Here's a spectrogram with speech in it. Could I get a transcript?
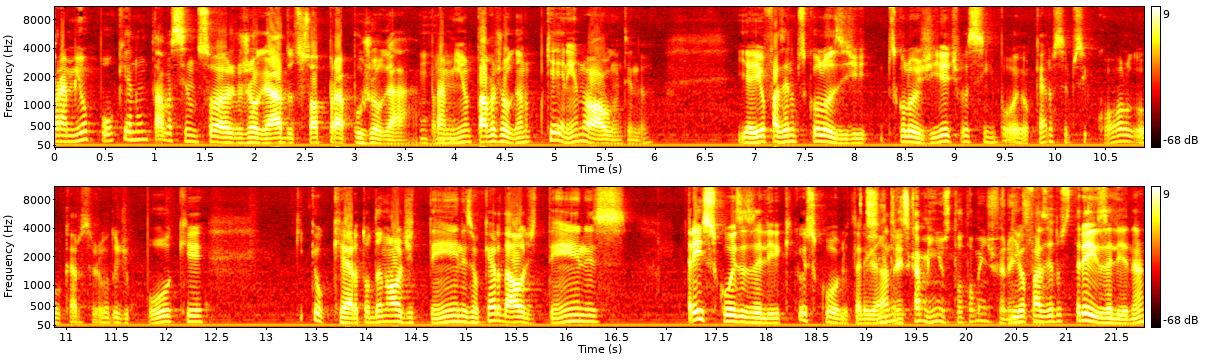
Pra mim, o poker não tava sendo só jogado só pra, por jogar. Uhum. Pra mim, eu tava jogando querendo algo, entendeu? E aí, eu fazendo psicologia, psicologia, tipo assim, pô, eu quero ser psicólogo, eu quero ser jogador de poker. O que, que eu quero? Eu tô dando aula de tênis, eu quero dar aula de tênis. Três coisas ali, o que, que eu escolho, tá ligado? Sim, três caminhos totalmente diferentes. E eu fazia dos três ali, né?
